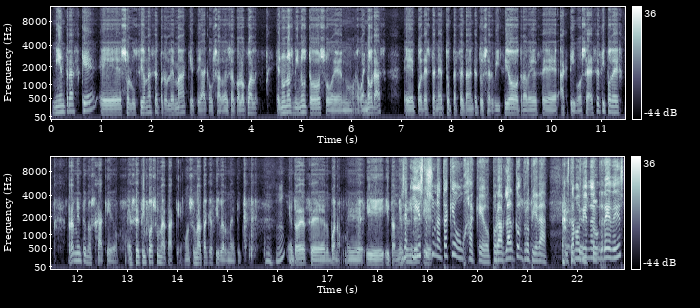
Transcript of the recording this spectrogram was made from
mientras que eh, soluciona ese problema que te ha causado eso. Con lo cual, en unos minutos o en, o en horas, eh, puedes tener tú perfectamente tu servicio otra vez eh, activo. O sea, ese tipo de... Realmente no es hackeo, ese tipo es un ataque, es un ataque cibernético. Entonces, eh, bueno, y, también... ¿Y esto es un ataque o un hackeo? Por hablar con propiedad. Estamos viendo en redes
